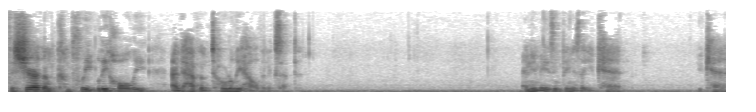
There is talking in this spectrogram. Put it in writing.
To share them completely holy and to have them totally held and accepted. And the amazing thing is that you can. You can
